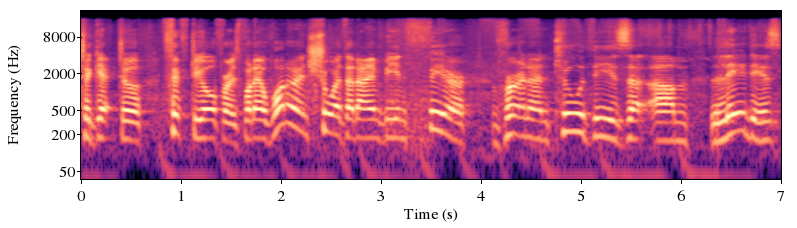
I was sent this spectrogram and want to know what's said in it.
to get to 50 overs. But I want to ensure that I'm being fair Vernon, to these uh, um, ladies.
